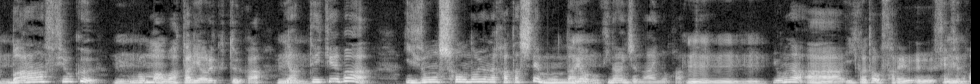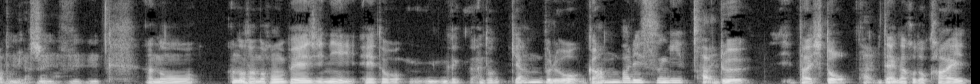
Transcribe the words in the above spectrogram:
うん、バランスよく、うん。まあ、渡り歩くというか、うん。やっていけば、依存症のような形で問題は起きないんじゃないのか、といん。うような、あー言い方をされる先生の方もいらっしゃいます。あの、安野さんのホームページに、えっ、と、ぐあと、ギャンブルを頑張りすぎる、た人、はい。みたいなことを書い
